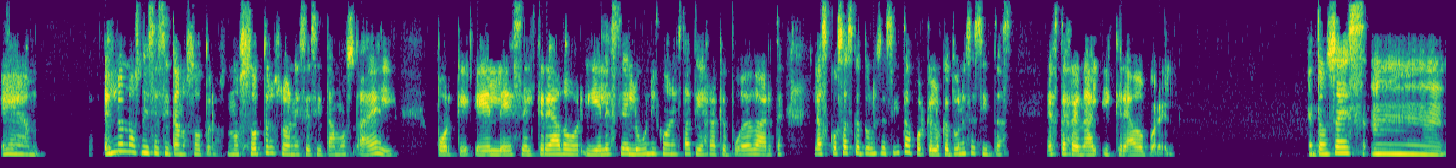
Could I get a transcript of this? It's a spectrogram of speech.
eh, él no nos necesita a nosotros, nosotros lo necesitamos a Él, porque Él es el creador y Él es el único en esta tierra que puede darte las cosas que tú necesitas, porque lo que tú necesitas es terrenal y creado por Él. Entonces, mm,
